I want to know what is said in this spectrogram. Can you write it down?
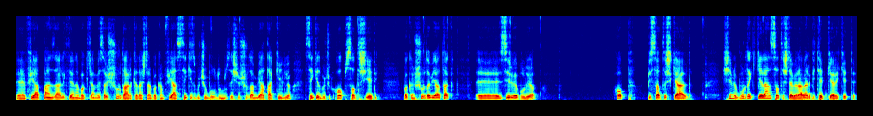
E, fiyat benzerliklerine bakacağım. Mesela şurada arkadaşlar bakın fiyat 8.5 bulduğumuzda işte şuradan bir atak geliyor. 8.5 hop satışı yedik. Bakın şurada bir atak e, zirve buluyor. Hop bir satış geldi. Şimdi buradaki gelen satışla beraber bir tepki hareketi.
